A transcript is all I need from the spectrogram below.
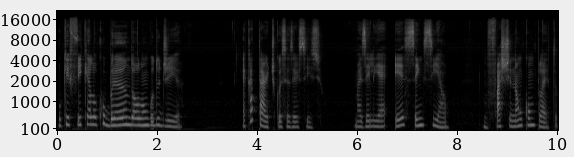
o que fica elocubrando ao longo do dia. É catártico esse exercício, mas ele é essencial, um faxinão completo.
